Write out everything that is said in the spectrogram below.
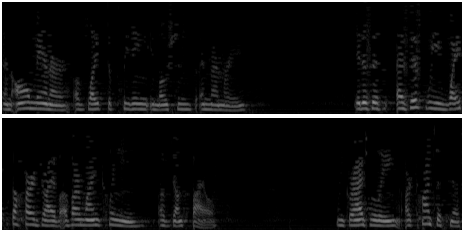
and all manner of life depleting emotions and memories. It is as, if we wipe the hard drive of our mind clean of junk files. And gradually, our consciousness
